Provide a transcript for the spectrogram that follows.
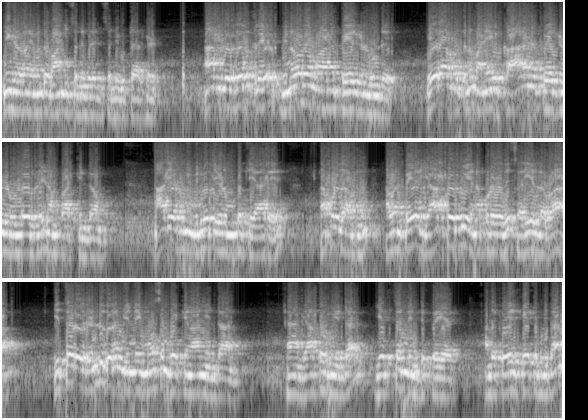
நீங்கள் அவனை வந்து வாங்கி செல்லுங்கள் என்று சொல்லிவிட்டார்கள். நான் இந்த உலகத்திலே வினோதமான பெயர்கள் உண்டு. வேதாபத்திலும் அநேக காரண பெயர்கள் உள்ளவர்களை நாம் பார்க்கின்றோம். ஆதியாகமம் இருபத்தி ஏழு முப்பத்தி ஆறு. அப்பொழுது அவன் அவன் பெயர் யாக்கோபு எனப்படுவது சரியல்லவா? இத்தோடைய ரெண்டு தரம் என்னை மோசம் போக்கினான் என்றான். ஆம், யாக்கோபு என்றால் எத்தன் என்று பெயர். அந்த பெயர் கேட்டபடிதான்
